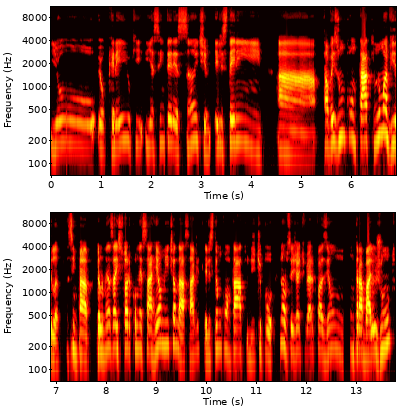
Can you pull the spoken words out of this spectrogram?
E eu, eu creio que ia ser interessante eles terem a talvez um contato numa vila, assim, para pelo menos a história começar a realmente andar, sabe? Eles têm um contato de tipo, não, vocês já tiveram que fazer um, um trabalho junto,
